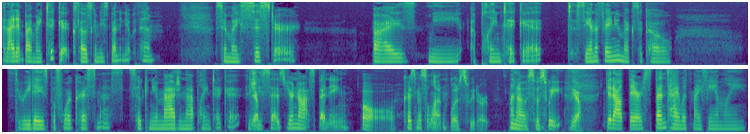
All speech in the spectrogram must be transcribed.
And I didn't buy my ticket because I was going to be spending it with him. So my sister buys me a plane ticket to Santa Fe, New Mexico, three days before Christmas. So can you imagine that plane ticket? And Yep. she says, You're not spending Oh, Christmas alone. what a sweetheart. I know, so sweet. Yeah. Get out there, spend time with my family.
